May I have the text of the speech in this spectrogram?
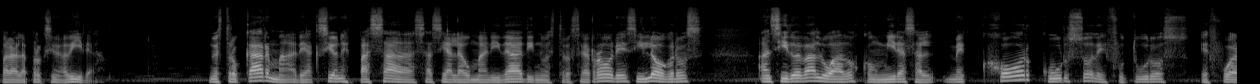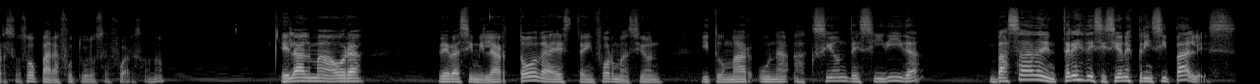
para la próxima vida. Nuestro karma de acciones pasadas hacia la humanidad y nuestros errores y logros han sido evaluados con miras al mejor curso de futuros esfuerzos o para futuros esfuerzos. El alma ahora debe asimilar toda esta información y tomar una acción decidida basada en tres decisiones principales.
